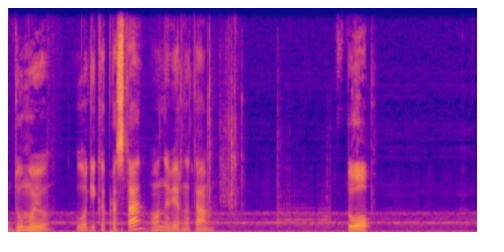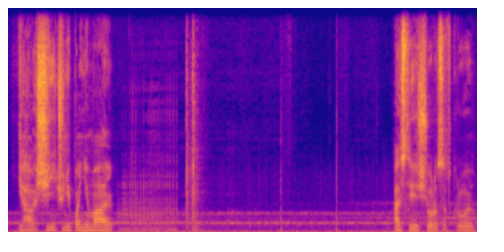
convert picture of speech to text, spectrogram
Думаю, логика проста. Он, наверное, там. Стоп. Я вообще ничего не понимаю. А если еще раз открою?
